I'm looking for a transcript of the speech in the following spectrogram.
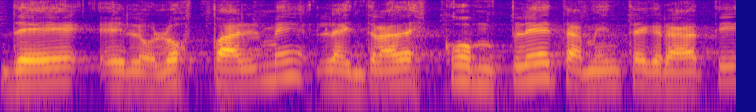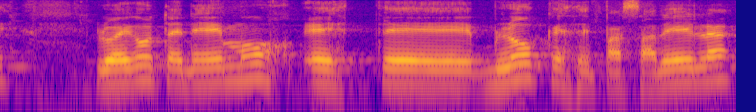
de el Olos Palme. La entrada es completamente gratis. Luego tenemos este, bloques de pasarela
